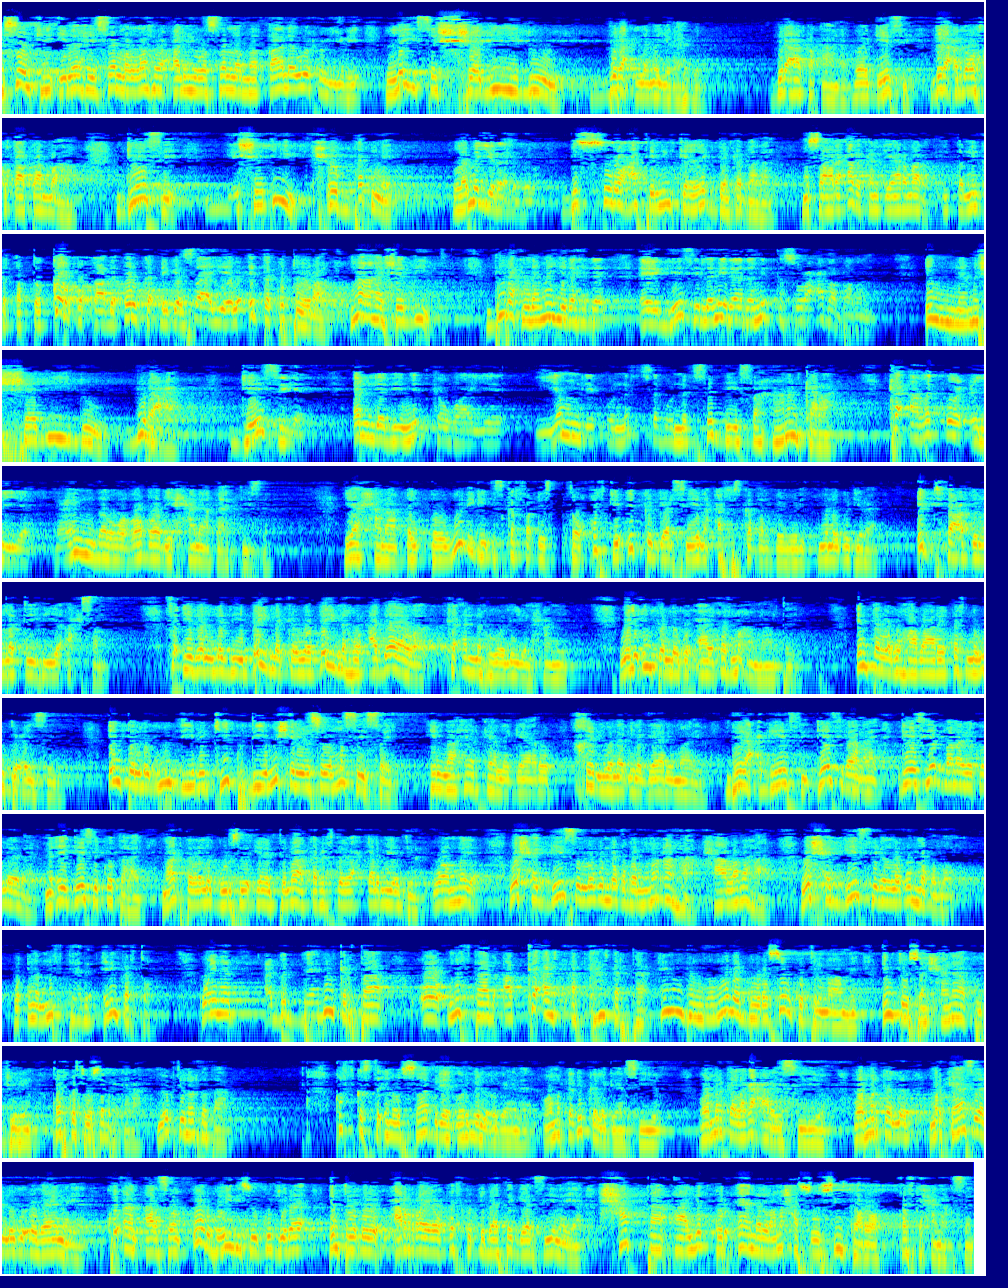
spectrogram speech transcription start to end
rasuulkii ilaahay sala allahu calayhi wasalama qaala wuxuu yidhi laysa ashadiidu dirac lama yidhaahdo diraca taqaanaa waa geesi. Dirac doonku qaataan ma aha. Geesi shadiid xoog badne lama yidhaahdo bisurcati ninka legdan ka badan. Musaaracada kan ciyaar marag inta ninka qabto kor u qaada dhulka dhiga saa yeelo inta ku tuuraa ma aha shadiid dirac lama yidhaahda geesi lama yidhaahda midka surcada badan. Inama ashadiidu diraca geesiga alladii midka waaye yamliku nafsahu nafsadiisa hanan kara ka adag oo celiya cinda alghadabi xanaaqa agtiisa yaa xanaaqay oo weligii iska fadhiistoo qofkii dhibka gaarsiiyeyna cafiska dalbay weli managu jiraa. Idfac bilatii hiya axsan faida aladii baynaka wa baynahu cadaawa kaannahu waliyun xamiid weli inta lagu caayo qof ma ammaantay inta lagu habaaray qof ma u ducaysay inta laguu diiday kii ku diiyey ma xiriirsado ma siisay ilaa heerkaa la gaaro khayr wanaag la gaari maayo dirac geesi geesi baan ahay geesiyad baana bay ku leedahay maxay geesi ku tahay naagta lala guursaday inay timaha ka riftay wax kale miyaa jira waa maya waxa geesi lagu noqdo ma aha xaaladaha waxa geesiga lagu noqdo waa inaad naftaada celin karto waa inaad badbaadin kartaa oo naftaada aad ka adkaan kartaa cinda alghadab buu rasuulku tilmaamay. Intuusan xanaaqu jirin. Qof kasta wuu sabri karaa. Ma ogtiin horta taa? Qof kasta inuu saabiriya goormii la ogaadaa waa marka dhibka la gaarsiiyo waa marka laga caraysiiyo waa markaasaa lagu ogaanaya. Ku aan arsan uur hooyadiisuu ku jiraa intuu dhuu cararaya oo qofku dhibaato gaarsiinaya. Xataa aayad qur'aana lama xasuusin karo qofka xanaaqsan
